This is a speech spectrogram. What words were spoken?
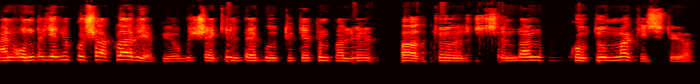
yani onda yeni kuşaklar yapıyor. Bu şekilde bu tüketim patolojisinden kurtulmak istiyor.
